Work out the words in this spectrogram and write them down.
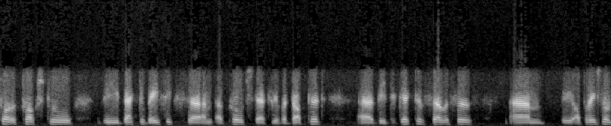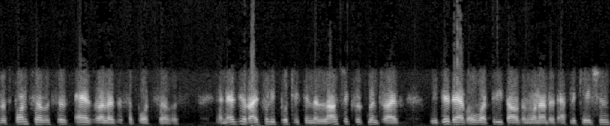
to- talks to the back to basics um, approach that we've adopted, uh, the detective services, um, the operational response services, as well as the support service. And as you rightfully put it, in the last recruitment drive, we did have over 3,100 applications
